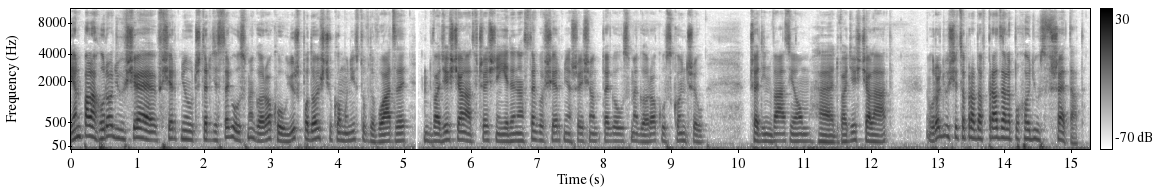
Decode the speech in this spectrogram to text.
Jan Palach urodził się w sierpniu 1948 roku, już po dojściu komunistów do władzy. 20 lat wcześniej, 11 sierpnia 1968 roku, skończył przed inwazją 20 e, lat. Urodził się co prawda w Pradze, ale pochodził z Wszetat.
